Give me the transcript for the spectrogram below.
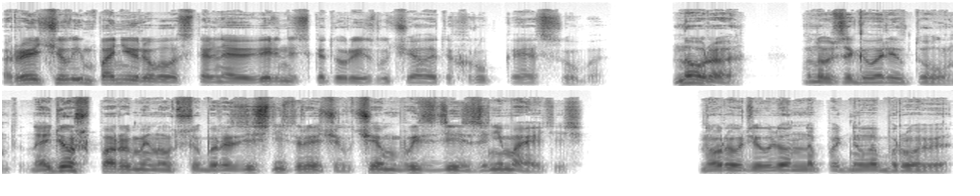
Рэйчел импонировала стальная уверенность, которую излучала эта хрупкая особа. «Нора», — вновь заговорил Толланд, — «найдешь пару минут, чтобы разъяснить Рэйчел, чем вы здесь занимаетесь?» Нора удивленно подняла брови.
